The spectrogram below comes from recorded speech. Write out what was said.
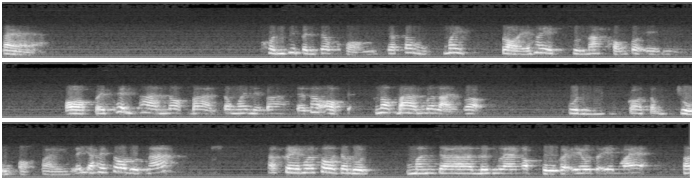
แต่ คนที่เป็นเจ้าของจะต้องไม่ปล่อยให้สุนัขของตัวเอง ออกไปเพ่นพ่านนอกบ้านต้องไว้ในบ้าน แต่ถ้าออกนอกบ้านเมื่อไหร่ก็คุณก็ต้องจูงออกไป และอย่าให้โซ่หลุดนะ ถ้าเกรงว่าโซ่จะหลุด มันจะดึงแรงกับผูกกับเอวตัวเองไว้ ถ้า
